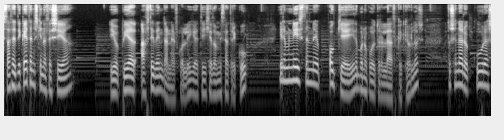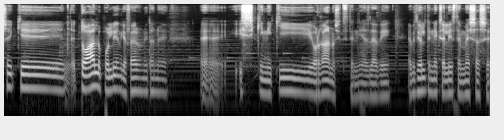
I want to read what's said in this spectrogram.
στα θετικά ήταν η σκηνοθεσία η οποία αυτή δεν ήταν εύκολη γιατί είχε δομή θεατρικού οι ερμηνείε ήταν ok, δεν μπορώ να πω ότι τρελάθηκα κιόλας. Το σενάριο κούρασε και το άλλο πολύ ενδιαφέρον ήταν ε, η σκηνική οργάνωση της ταινίας. Δηλαδή, επειδή όλη η ταινία εξελίσσεται μέσα σε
